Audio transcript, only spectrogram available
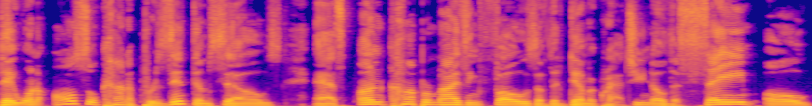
they want to also kind of present themselves as uncompromising foes of the Democrats. You know, the same old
